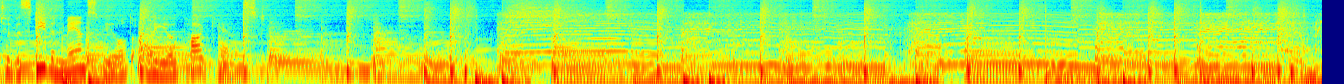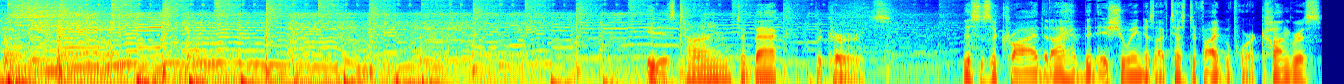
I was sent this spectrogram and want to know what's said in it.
to the Stephen Mansfield audio podcast. It is time to back the Kurds. This is a cry that I have been issuing as I've testified before Congress,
